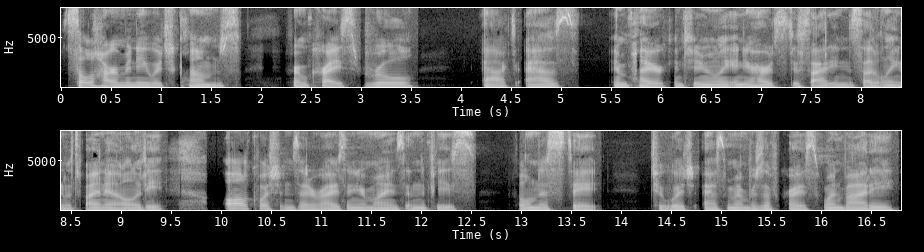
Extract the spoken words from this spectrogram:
soul harmony which comes from Christ rule, act as empire continually in your hearts, deciding and settling with finality all questions that arise in your minds in the peacefulness state to which, as members of Christ, one body,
